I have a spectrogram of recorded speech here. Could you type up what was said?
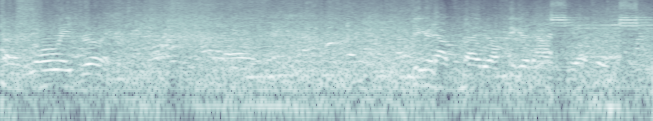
trying to roll right through it. Um, I'll figure it out tonight or I'll figure it out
